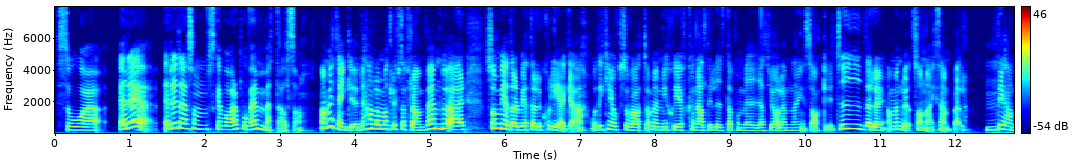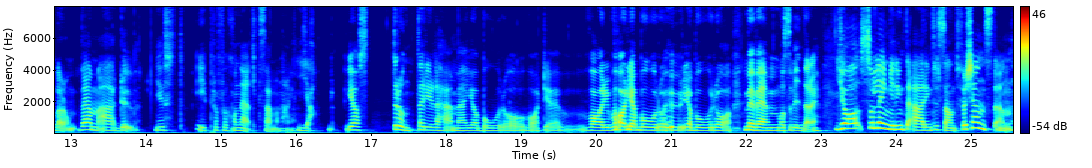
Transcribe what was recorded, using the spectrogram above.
Så är det, är det det som ska vara på vemmet alltså? Ja men jag tänker det, det handlar om att lyfta fram vem du är som medarbetare eller kollega. Och det kan ju också vara att ja, men min chef kan alltid lita på mig, att jag lämnar in saker i tid eller ja men du vet sådana exempel. Mm. Det handlar om, vem är du? Just i professionellt sammanhang. Ja. Jag struntar i det här med jag bor och vart jag, var, var jag bor och hur jag bor och med vem och så vidare. Ja, så länge det inte är intressant för tjänsten.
